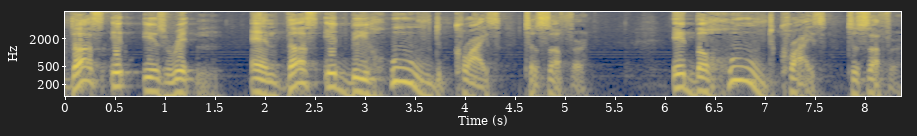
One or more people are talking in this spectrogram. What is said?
Thus it is written, and thus it behooved Christ to suffer. It behooved Christ to suffer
